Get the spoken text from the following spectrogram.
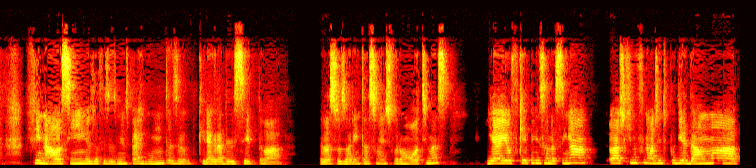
final, assim, eu já fiz as minhas perguntas, eu queria agradecer pela, pelas suas orientações, foram ótimas. E aí eu fiquei pensando assim, ah, eu acho que no final a gente podia dar uma,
